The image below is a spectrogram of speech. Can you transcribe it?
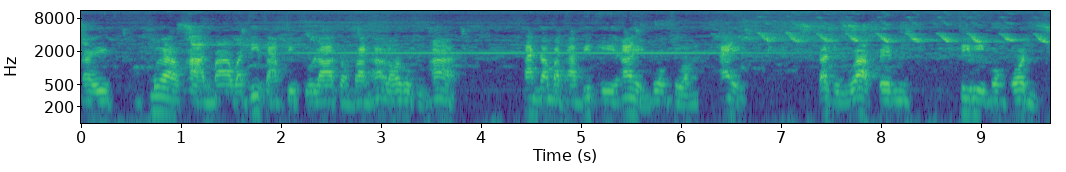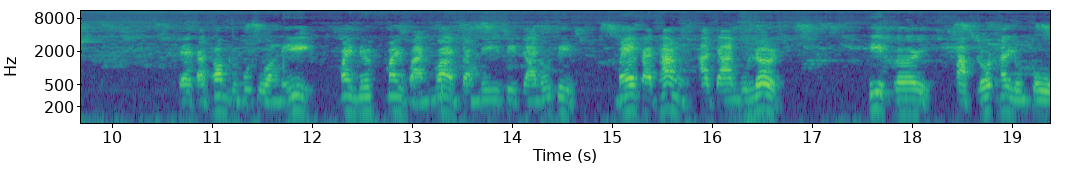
ในเมื่อผ่านมาวันที่ 30 ตุลา 2565 ท่านก็มาทำพิธีให้บวงสรวงให้ ก็ถือว่าเป็น สิริมงคลแต่กระท่อมหลวงปู่สวงนี้ ไม่นึกไม่ฝันว่าจะมีสิทธิานุสิทธิ์แม้กระทั่งอาจารย์บุญเลิศที่เคยขับรถให้หลวงปู่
